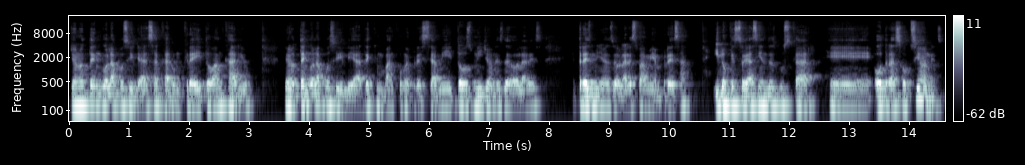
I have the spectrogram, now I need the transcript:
yo no tengo la posibilidad de sacar un crédito bancario, yo no tengo la posibilidad de que un banco me preste a mí dos millones de dólares 3 millones de dólares para mi empresa y lo que estoy haciendo es buscar eh, otras opciones.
